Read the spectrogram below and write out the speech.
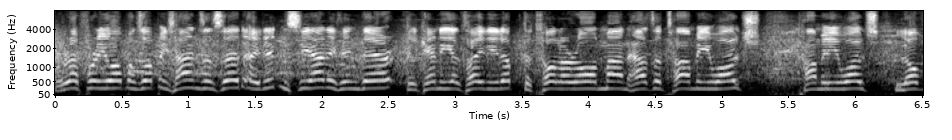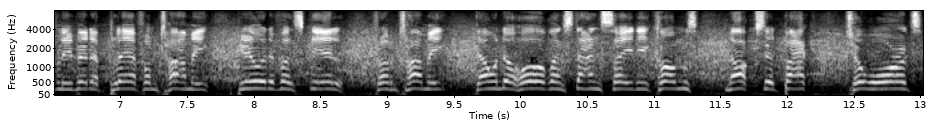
The referee opens up his hands and said, I didn't see anything there. Kilkenny will tidy it up. The Tullaroan man has a Tommy Walsh. Tommy Walsh, lovely bit of play from Tommy. Beautiful skill from Tommy. Down to Hogan, stand side he comes, knocks it back towards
